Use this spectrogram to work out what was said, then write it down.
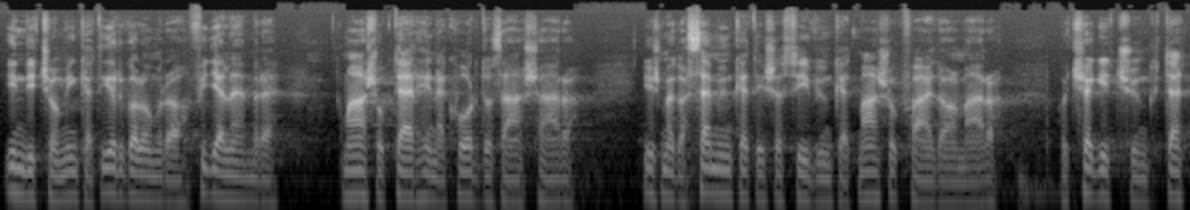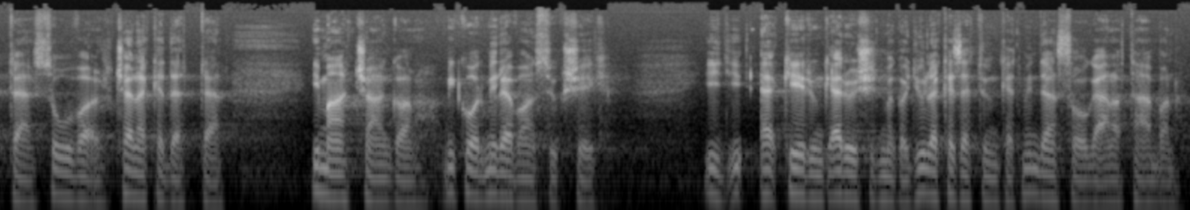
indítson minket irgalomra, figyelemre, mások terhének hordozására, és meg a szemünket és a szívünket mások fájdalmára, hogy segítsünk tettel, szóval, cselekedettel, imádsággal, mikor mire van szükség. Így e, kérünk, erősítsd meg a gyülekezetünket minden szolgálatában.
